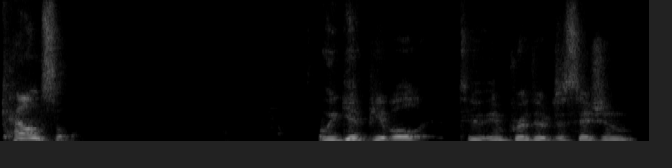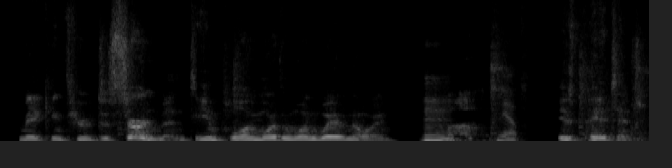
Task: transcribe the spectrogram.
counsel we give people to improve their decision making through discernment, employ more than one way of knowing. Mm, uh, yep. Is pay attention.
